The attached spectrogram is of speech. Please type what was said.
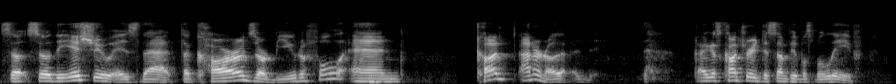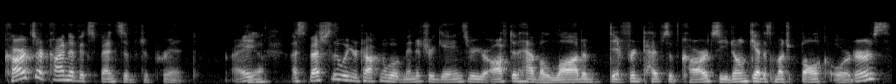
So so the issue is that the cards are beautiful and con- I don't know. I guess contrary to some people's belief, cards are kind of expensive to print, right? Yeah. Especially when you're talking about miniature games where you often have a lot of different types of cards, so you don't get as much bulk orders.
